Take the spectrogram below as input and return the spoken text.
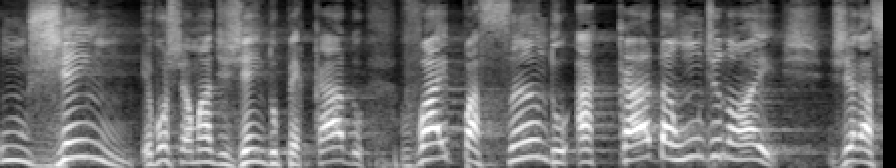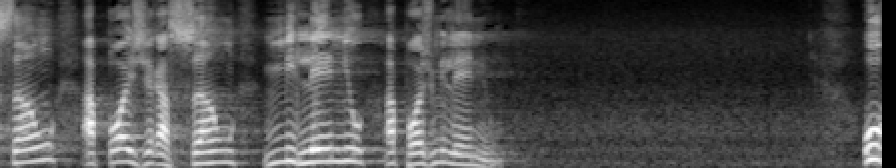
um gen, eu vou chamar de gen do pecado, vai passando a cada um de nós, geração após geração, milênio após milênio. O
